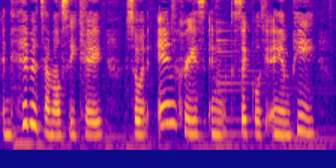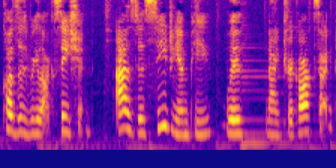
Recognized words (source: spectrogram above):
inhibits MLCK, so an increase in cyclic AMP causes relaxation, as does CGMP with nitric oxide.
